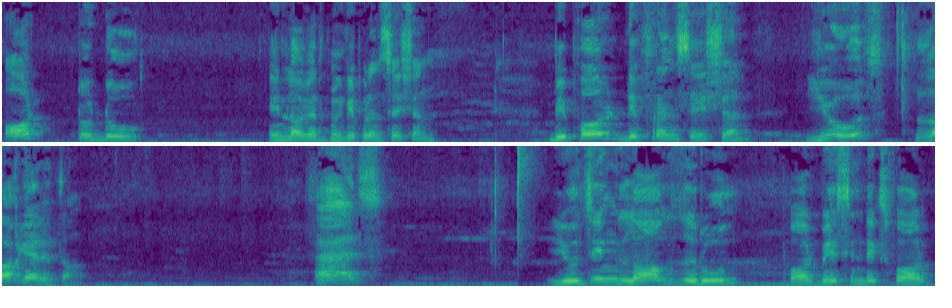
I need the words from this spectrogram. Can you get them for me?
What to do in logarithmic differentiation? Before differentiation, use logarithm. As using logs rule for base index form,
